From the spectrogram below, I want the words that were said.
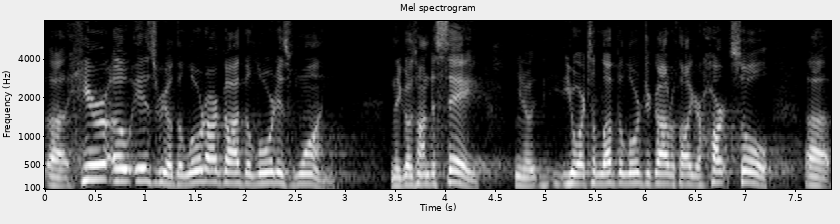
Uh, Hear, O Israel, the Lord our God, the Lord is one. And it goes on to say, you know, you are to love the Lord your God with all your heart, soul, uh,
